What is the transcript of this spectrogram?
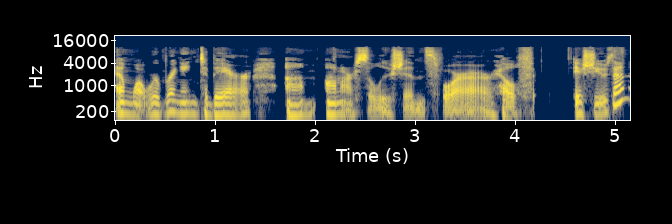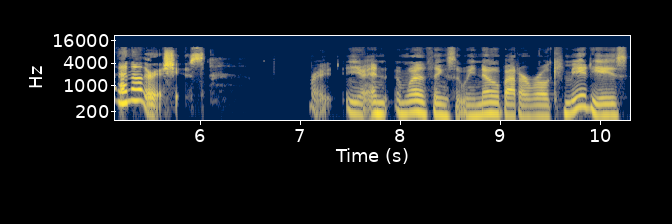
and what we're bringing to bear um, on our solutions for our health issues and, and other issues. Right. Yeah, and, and one of the things that we know about our rural communities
